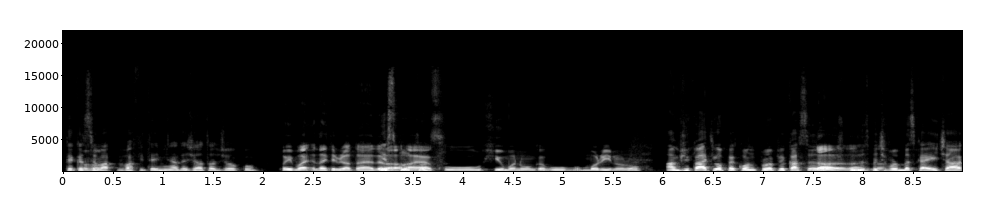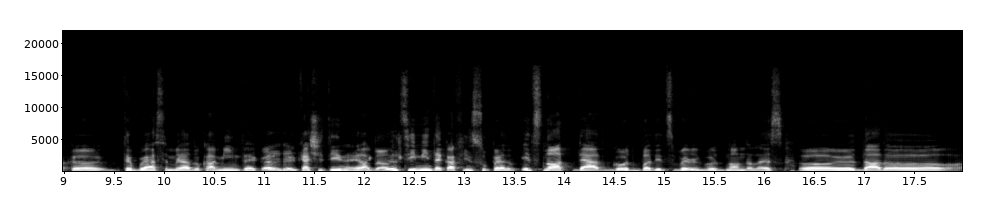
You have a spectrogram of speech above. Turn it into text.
Cred că se Aha. va, va fi terminat deja tot jocul. Păi mai, n-ai terminat aia de E la scurt aia tot. cu Human încă, cu Morino, nu? Am jucat eu pe cont propriu ca să Da, da, da, știu despre da. ce vorbesc aici, că trebuia să mi aduc aminte, că, Mhm. ca și tine, era, Da. îl ții minte ca fiind superb. It's not that good, but it's it's very good nonetheless. Uh, dar uh,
